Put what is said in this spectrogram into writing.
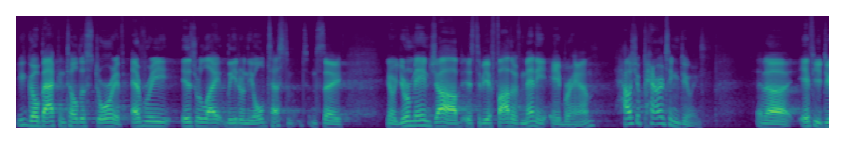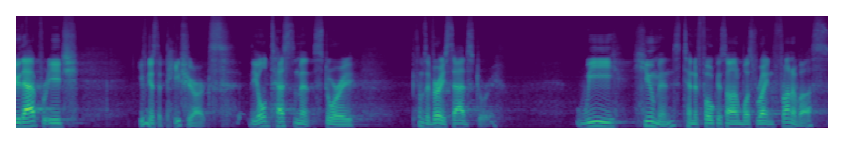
You go back and tell the story of every Israelite leader in the Old Testament and say, you know, your main job is to be a father of many, Abraham. How's your parenting doing? And uh, if you do that for each, even just the patriarchs, the Old Testament story becomes a very sad story. We humans tend to focus on what's right in front of us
